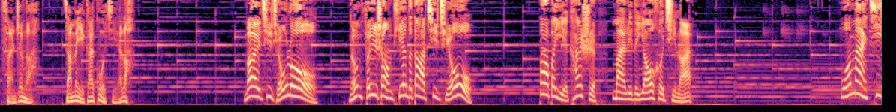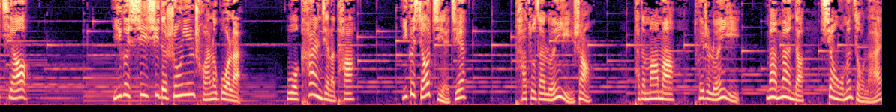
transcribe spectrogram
反正啊，咱们也该过节了。卖气球喽，能飞上天的大气球。”爸爸也开始卖力的吆喝起来。我买气球。一个细细的声音传了过来，我看见了她，一个小姐姐，她坐在轮椅上，她的妈妈推着轮椅，慢慢的向我们走来。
